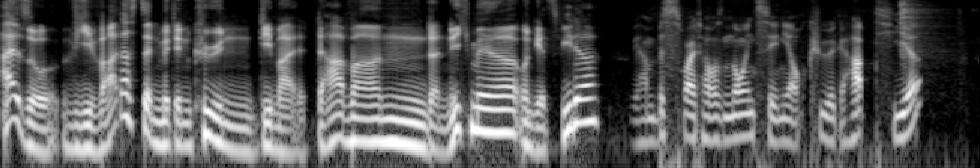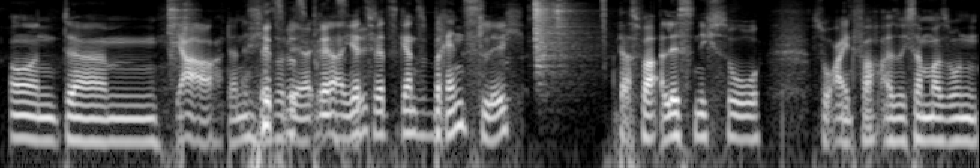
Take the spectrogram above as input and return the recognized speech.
Also, wie war das denn mit den Kühen, die mal da waren, dann nicht mehr und jetzt wieder? Wir haben bis 2019 ja auch Kühe gehabt hier. Und ähm, ja, dann ist Jetzt ja so wird's der, ja, jetzt wird es ganz brenzlig. Das war alles nicht so, so einfach. Also ich sag mal, so ein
